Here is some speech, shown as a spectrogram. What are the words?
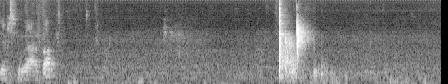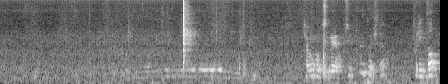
이렇게 치는 거야, 알았어? 장은복 집에 혹시 프린터 있어요? 프린터?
